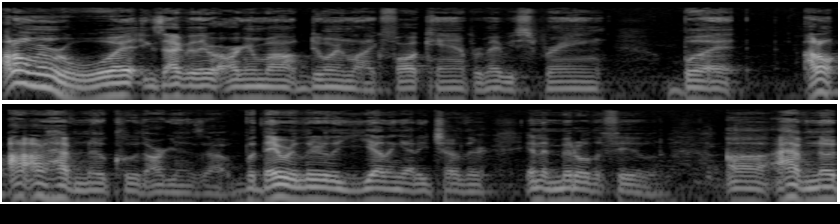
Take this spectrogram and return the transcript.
I don't remember what exactly they were arguing about during like fall camp or maybe spring, but I don't. I have no clue the argument is about. But they were literally yelling at each other in the middle of the field. Uh, I have no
